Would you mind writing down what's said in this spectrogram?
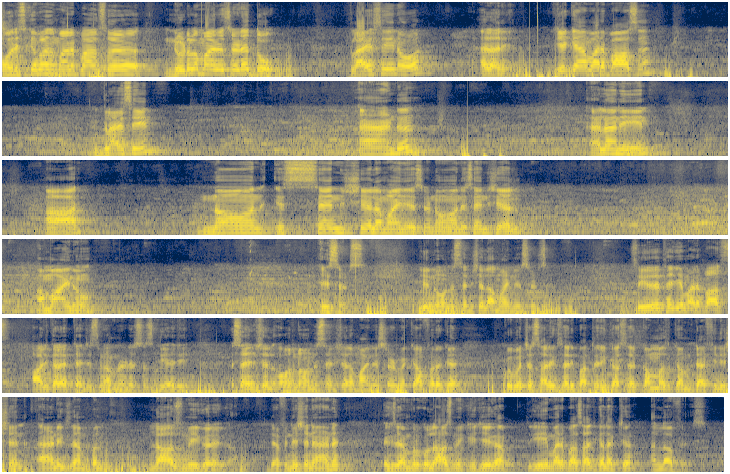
और इसके बाद हमारे पास न्यूट्रल अमाइनो एसिड है दो ग्लाइसिन और एलानिन ये क्या हमारे पास? Glycine and alanine are non essential amino acid non essential amino acids ये नॉन एसेंशियल अमाइनो एसिड्स हैं। सो ये था जी हमारे पास, आज का लेक्चर जिसमें हमने डिस्कस किया जी एसेंशियल और नॉन एसेंशियल अमाइनो एसिड में क्या फ़र्क है? कोई बच्चा सारी की सारी बातें नहीं कर सकता, कम अज़ कम डेफिनेशन एंड एग्जांपल लाजमी करेगा। डेफिनेशन एंड एग्जांपल को लाजमी कीजिएगा। तो यही हमारे पास आज का लेक्चर अल्लाह हाफिज़।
